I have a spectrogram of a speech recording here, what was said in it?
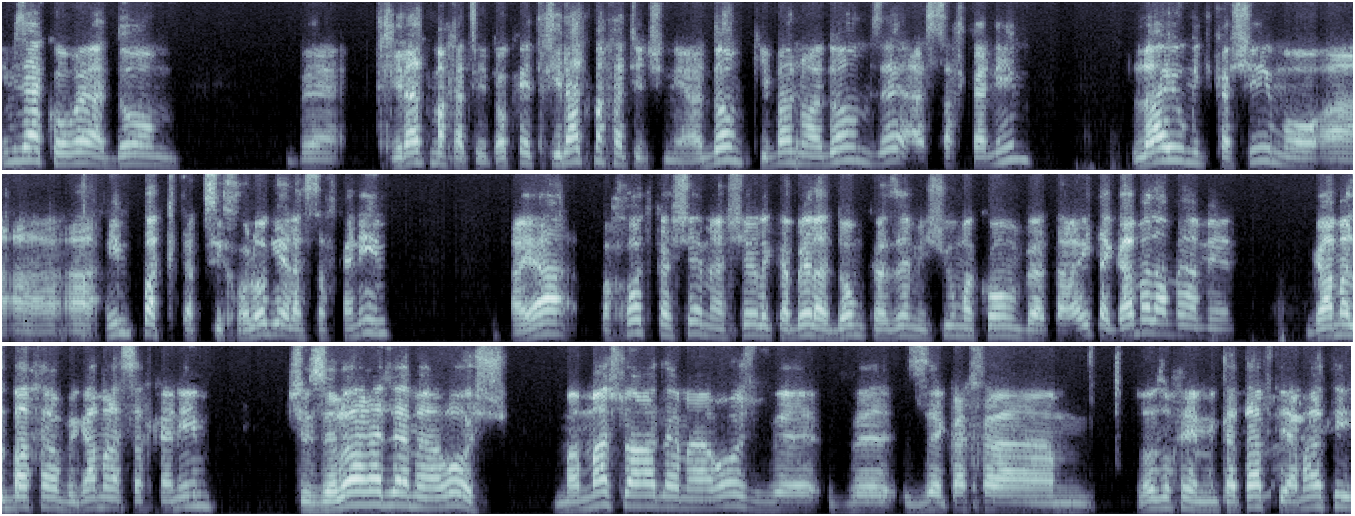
אם זה היה קורה אדום בתחילת מחצית, אוקיי? תחילת מחצית שנייה, אדום, קיבלנו אדום, זה השחקנים לא היו מתקשים, או האימפקט הפסיכולוגי על השחקנים היה פחות קשה מאשר לקבל אדום כזה משום מקום, ואתה ראית גם על המאמן, גם על בכר וגם על השחקנים, שזה לא ירד להם מהראש, ממש לא ירד להם מהראש, ו- וזה ככה, לא זוכר, אם כתבתי, אמרתי,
